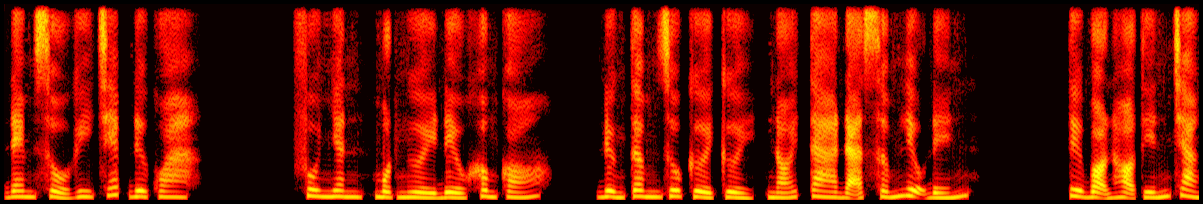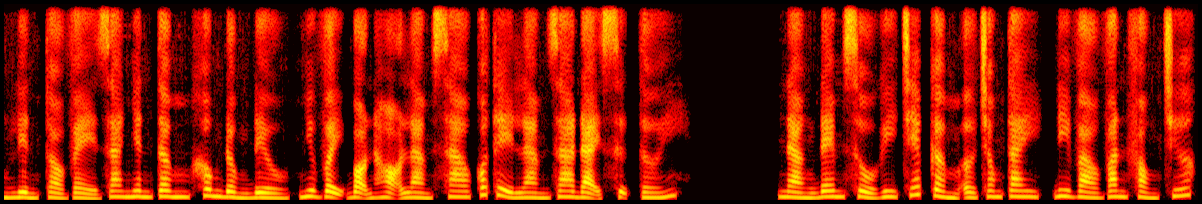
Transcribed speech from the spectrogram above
đem sổ ghi chép đưa qua. Phu nhân, một người đều không có. Đường tâm du cười cười, nói ta đã sớm liệu đến. Từ bọn họ tiến chàng liền tỏ vẻ ra nhân tâm không đồng đều, như vậy bọn họ làm sao có thể làm ra đại sự tới. Nàng đem sổ ghi chép cầm ở trong tay, đi vào văn phòng trước.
